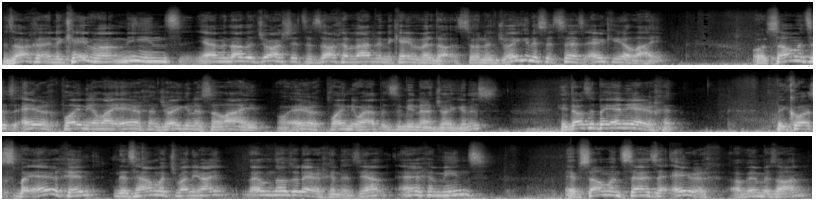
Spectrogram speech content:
Zacha in Nekeva means you have another Josh, it's a Zacha vad in Nekeva vadas. So in Androgynous it says Erki Alai, or someone says Erich Pliny Alai, Erich Androgynous Alai, or Erich Pliny who happens to be an Androgynous, he doesn't pay any Erichin. Because by Erichin, there's how much money, right? No one knows what Erichin is, yeah? Erichin means if someone says an Erich of him is on,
